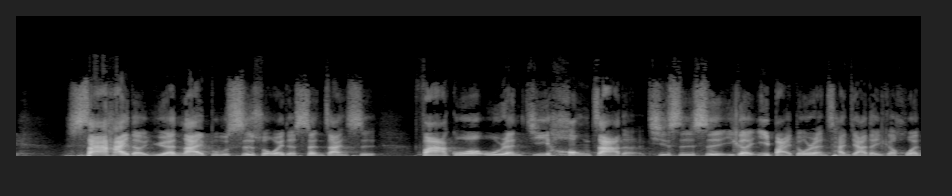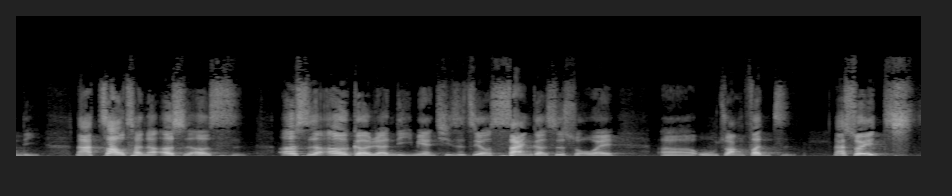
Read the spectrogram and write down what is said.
杀害的原来不是所谓的圣战士，法国无人机轰炸的其实是一个一百多人参加的一个婚礼，那造成了二十二死，二十二个人里面其实只有三个是所谓呃武装分子，那所以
